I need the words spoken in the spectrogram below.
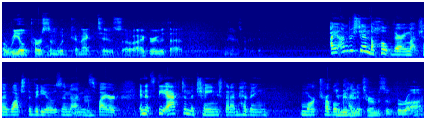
a real person would connect to. So I agree with that. I understand the hope very much. I watch the videos and I'm Mhm. inspired, and it's the act and the change that I'm having more trouble You mean kind in of terms of Barack,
